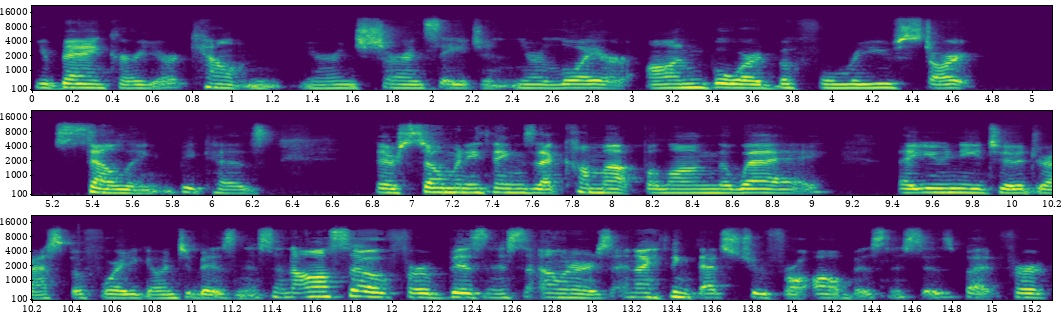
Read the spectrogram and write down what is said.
your banker, your accountant, your insurance agent, your lawyer on board before you start selling because there's so many things that come up along the way that you need to address before you go into business. And also for business owners and i think that's true for all businesses but for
